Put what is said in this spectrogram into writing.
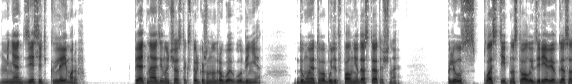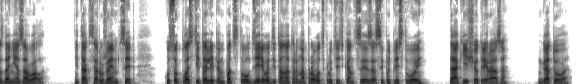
У меня 10 клейморов. 5 на один участок, столько же на другой, в глубине. Думаю, этого будет вполне достаточно. Плюс пластит на стволы деревьев для создания завала. Итак, сооружаем цепь. Кусок пластита лепим под ствол дерева, детонатор на провод, скрутить концы, засыпать листвой. Так еще три раза. Готово.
